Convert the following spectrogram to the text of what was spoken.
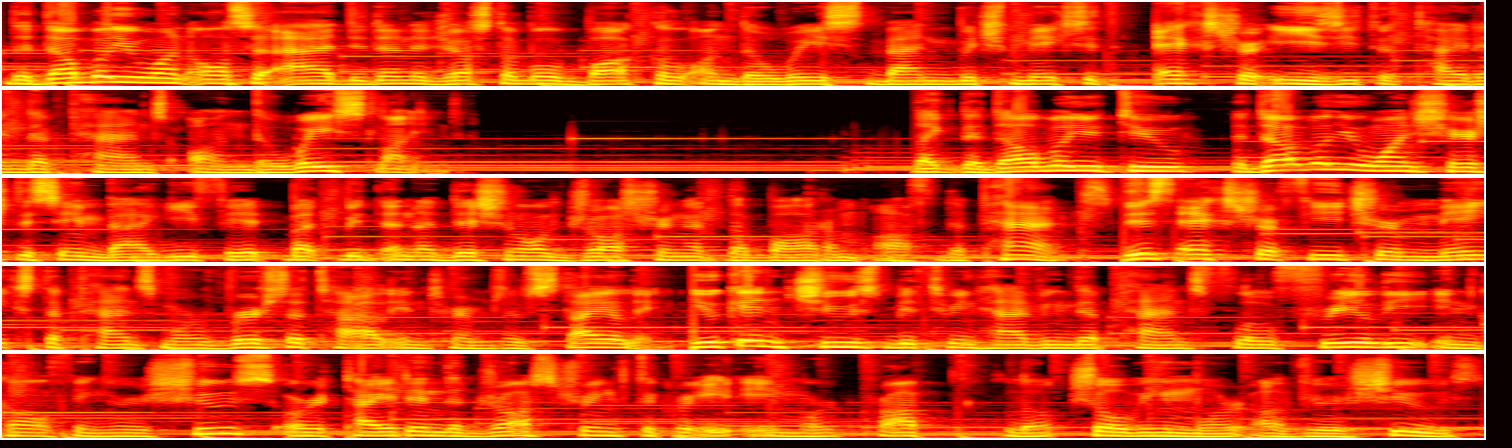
The W1 also added an adjustable buckle on the waistband which makes it extra easy to tighten the pants on the waistline. Like the W2, the W1 shares the same baggy fit but with an additional drawstring at the bottom of the pants. This extra feature makes the pants more versatile in terms of styling. You can choose between having the pants flow freely engulfing your shoes or tighten the drawstrings to create a more cropped look showing more of your shoes.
